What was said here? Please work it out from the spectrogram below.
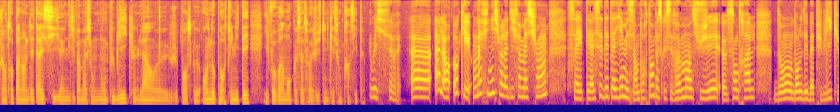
Je n'entre pas dans le détail s'il y a une diffamation non publique. Là, euh, je pense qu'en opportunité, il faut vraiment que ça soit juste une question de principe. Oui, c'est vrai. Euh, alors, ok, on a fini sur la diffamation. Ça a été assez détaillé, mais c'est important parce que c'est vraiment un sujet euh, central dans, dans, le débat public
